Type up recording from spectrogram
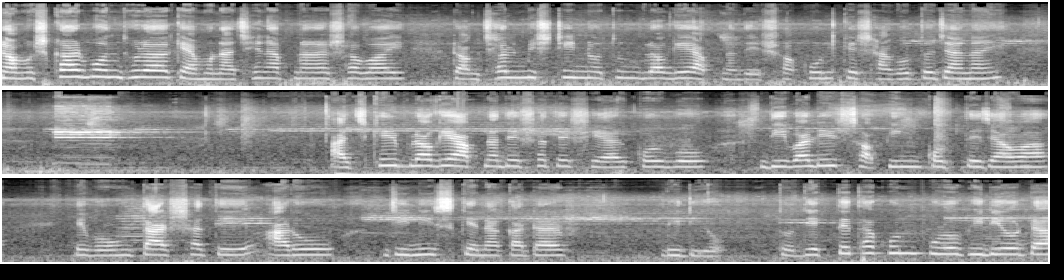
নমস্কার বন্ধুরা, কেমন আছেন আপনারা সবাই? টকঝাল মিষ্টির নতুন ব্লগে আপনাদের সকলকে স্বাগত জানাই। আজকের ব্লগে আপনাদের সাথে শেয়ার করব দিওয়ালির শপিং করতে যাওয়া এবং তার সাথে আরও জিনিস কেনাকাটার ভিডিও তো দেখতে থাকুন পুরো ভিডিওটা,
